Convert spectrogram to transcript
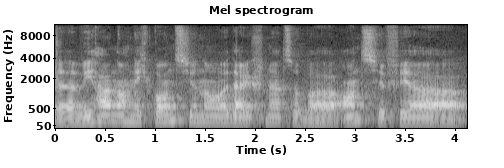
Äh, wir haben noch nicht ganz genau Durchschnitt, aber ungefähr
